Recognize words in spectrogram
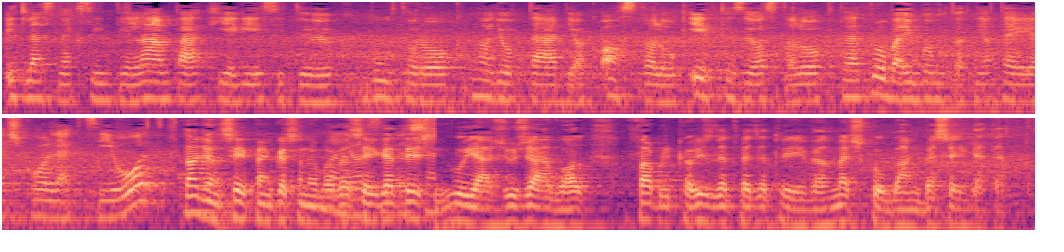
Itt lesznek szintén lámpák, kiegészítők, bútorok, nagyobb tárgyak, asztalok, étkező asztalok, tehát próbáljuk bemutatni a teljes kollekciót. Nagyon szépen köszönöm Nagyon a beszélgetést. Gulyás Zsuzsával, a fabrika üzletvezetőjével Meskóban beszélgetett.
